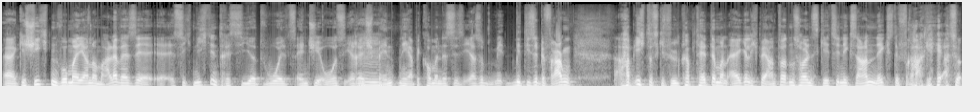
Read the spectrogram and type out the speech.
äh, Geschichten, wo man ja normalerweise äh, sich nicht interessiert, wo jetzt NGOs ihre mhm. Spenden herbekommen. Das ist eher so mit, mit dieser Befragung habe ich das Gefühl gehabt, hätte man eigentlich beantworten sollen, es geht sie nichts an, nächste Frage. Also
